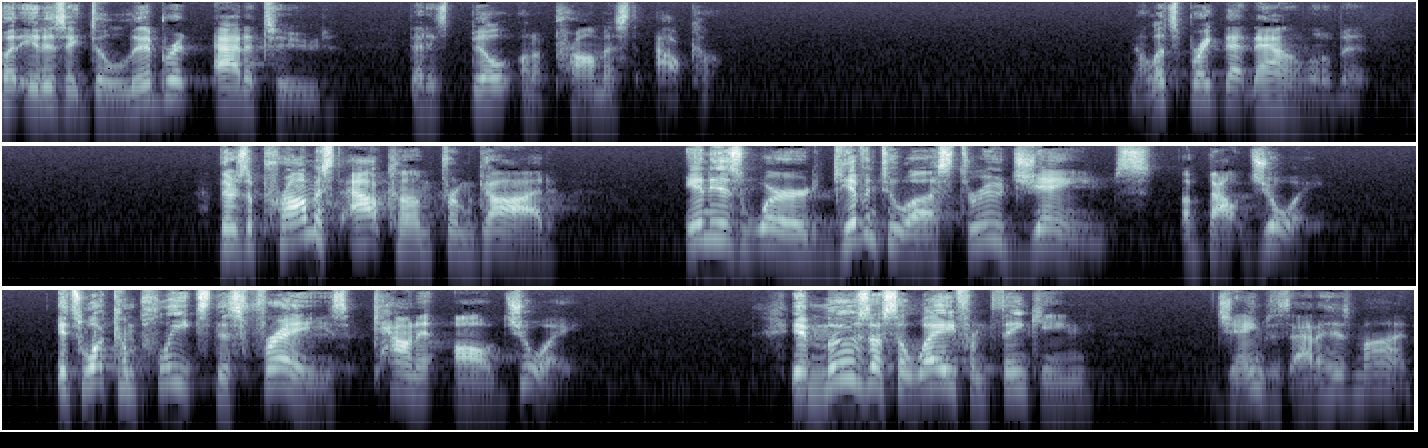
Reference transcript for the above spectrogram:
but it is a deliberate attitude that is built on a promised outcome. Now, let's break that down a little bit. There's a promised outcome from God in His Word given to us through James about joy. It's what completes this phrase, count it all joy. It moves us away from thinking James is out of his mind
